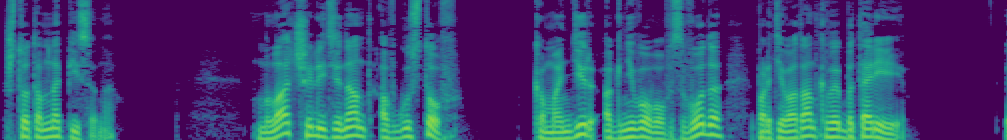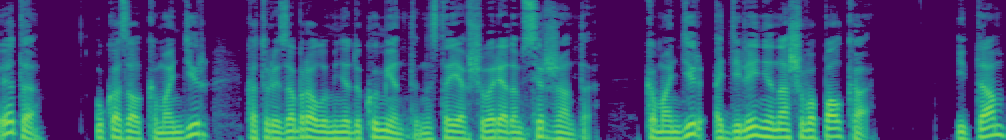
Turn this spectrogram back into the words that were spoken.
что там написано. Младший лейтенант Августов, командир огневого взвода противотанковой батареи. Это, указал командир, который забрал у меня документы, настоявшего рядом сержанта, командир отделения нашего полка. И там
